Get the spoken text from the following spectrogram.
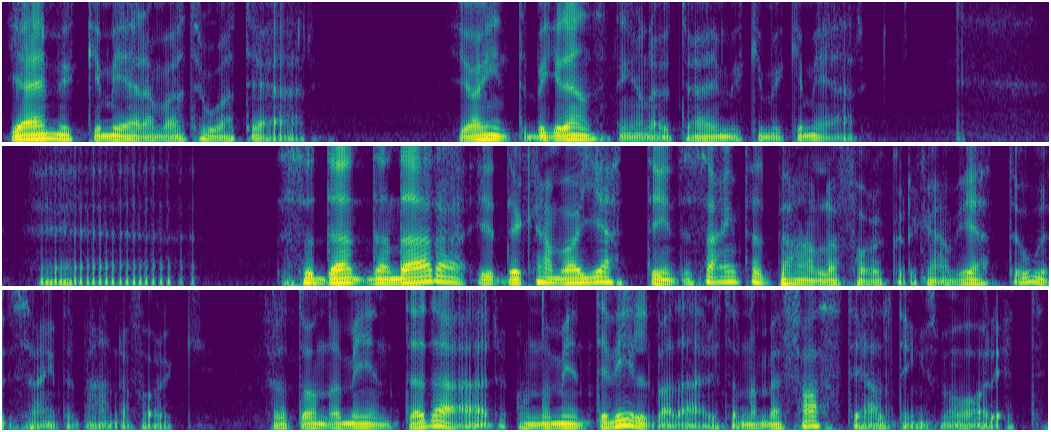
jag är mycket mer än vad jag tror att jag är. Jag är inte begränsningarna utan jag är mycket, mycket mer. Eh, så den, den där, det kan vara jätteintressant att behandla folk och det kan vara jätteointressant att behandla folk. För att om de inte är där, om de inte vill vara där utan de är fast i allting som har varit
